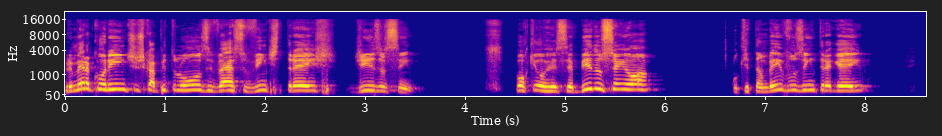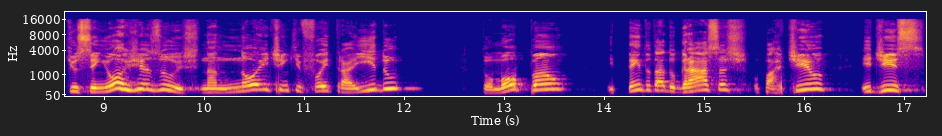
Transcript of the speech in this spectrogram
1 Coríntios, capítulo 11, verso 23, diz assim: Porque eu recebi do Senhor o que também vos entreguei, que o Senhor Jesus, na noite em que foi traído, tomou o pão e, tendo dado graças, o partiu e disse:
